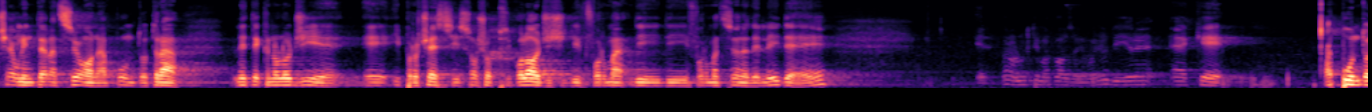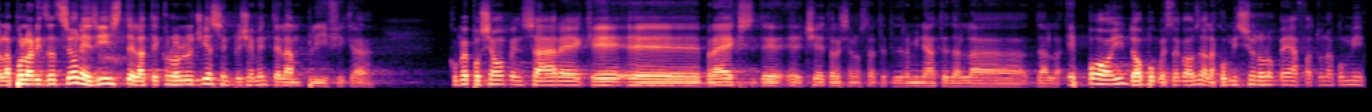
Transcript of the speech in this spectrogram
c'è un'interazione appunto tra le tecnologie e i processi socio-psicologici di, di, di, formazione delle idee. Però l'ultima cosa che voglio dire è che appunto la polarizzazione esiste, la tecnologia semplicemente l'amplifica. Come possiamo pensare che eh, Brexit eccetera siano state determinate dalla, dalla, E poi dopo questa cosa la Commissione europea ha, commi...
